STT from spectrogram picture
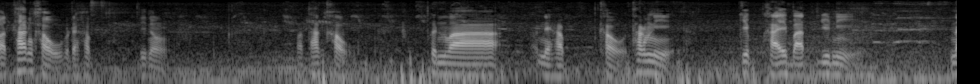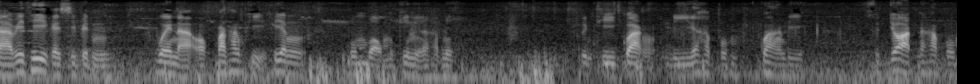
วัดทางเขานะครับ พี่น้องวัดทางเขาเพิ่นว่าเนี่ยครับ เขาทางนี้ เก็บขายบัตรอยู่นี่ หนาเวทีก็สิเป็นเวยหนาออกมาทางผีคือยังผมบอกเมื่อกี้นี่นะครับนี่พื้นที่กว้างดีนะครับผมกว้างดี สุดยอดนะครับผม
